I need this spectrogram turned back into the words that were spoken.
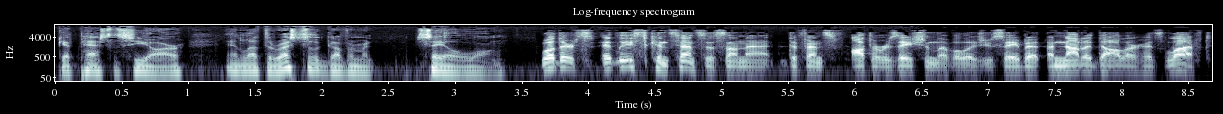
get past the CR and let the rest of the government sail along? Well, there's at least consensus on that defense authorization level, as you say, but not a dollar has left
